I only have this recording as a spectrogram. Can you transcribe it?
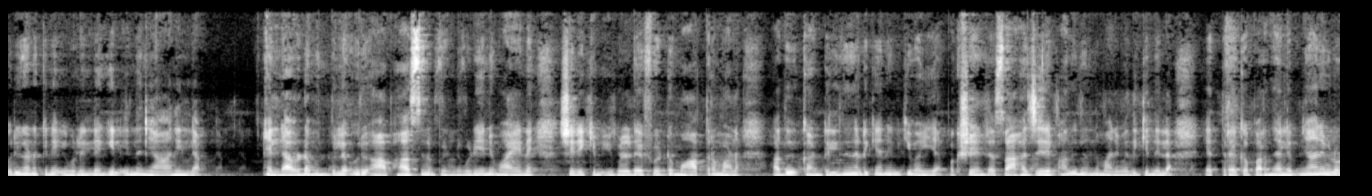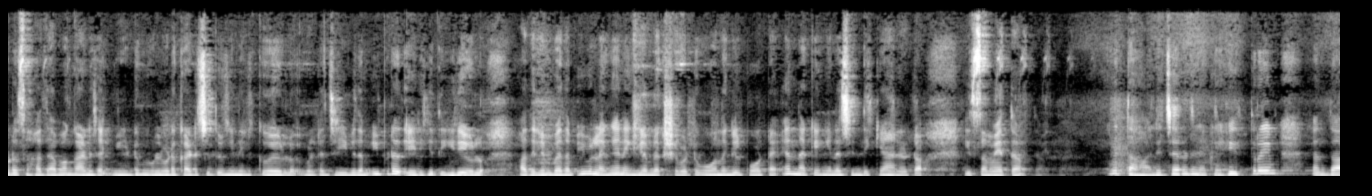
ഒരു കണക്കിന് ഇവളില്ലെങ്കിൽ ഇന്ന് ഞാനില്ല. എല്ലാവരുടെ മുൻപിൽ ഒരു ആഭാസനും പെണ്ണുപിടിയനുമായനെ ശരിക്കും ഇവളുടെ എഫേർട്ട് മാത്രമാണ്. അത് കണ്ടിൽ നിന്ന് നടിക്കാൻ എനിക്ക് വയ്യ. പക്ഷേ എന്റെ സാഹചര്യം അതിനൊന്നും അനുവദിക്കുന്നില്ല. എത്രയൊക്കെ പറഞ്ഞാലും ഞാൻ ഇവളോട് സഹതാപം കാണിച്ചാൽ വീണ്ടും ഇവളിവിടെ കടിച്ചു തൂങ്ങി നിൽക്കുകയുള്ളൂ. ഇവളുടെ ജീവിതം ഇവിടെ എനിക്ക് തീരെയുള്ളൂ അതിലും ഭേദം ഇവൾ എങ്ങനെയെങ്കിലും രക്ഷപ്പെട്ടു പോകുന്നെങ്കിൽ പോട്ടെ എന്നൊക്കെ ഇങ്ങനെ ചിന്തിക്കാൻ കേട്ടോ ഈ സമയത്ത് ഒരു താലിച്ചരടിനൊക്കെ ഇത്രയും എന്താ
